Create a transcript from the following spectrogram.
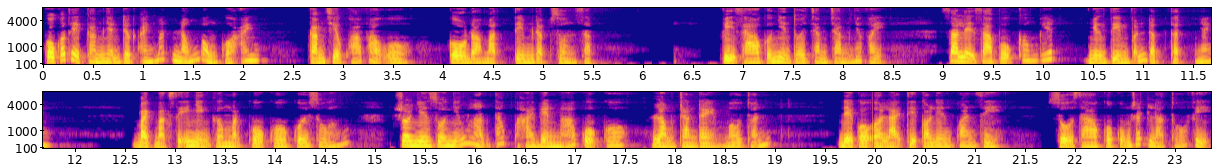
Cô có thể cảm nhận được ánh mắt nóng bỏng của anh Cắm chìa khóa vào ổ, cô đỏ mặt tim đập dồn dập. Vì sao cứ nhìn tôi chằm chằm như vậy? Gia lệ giả bộ không biết, nhưng tim vẫn đập thật nhanh. Bạch bác sĩ nhìn gương mặt của cô cúi xuống, rồi nhìn xuống những lọn tóc hai bên má của cô, lòng tràn đầy mâu thuẫn. Để cô ở lại thì có liên quan gì? Dù sao cô cũng rất là thú vị.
